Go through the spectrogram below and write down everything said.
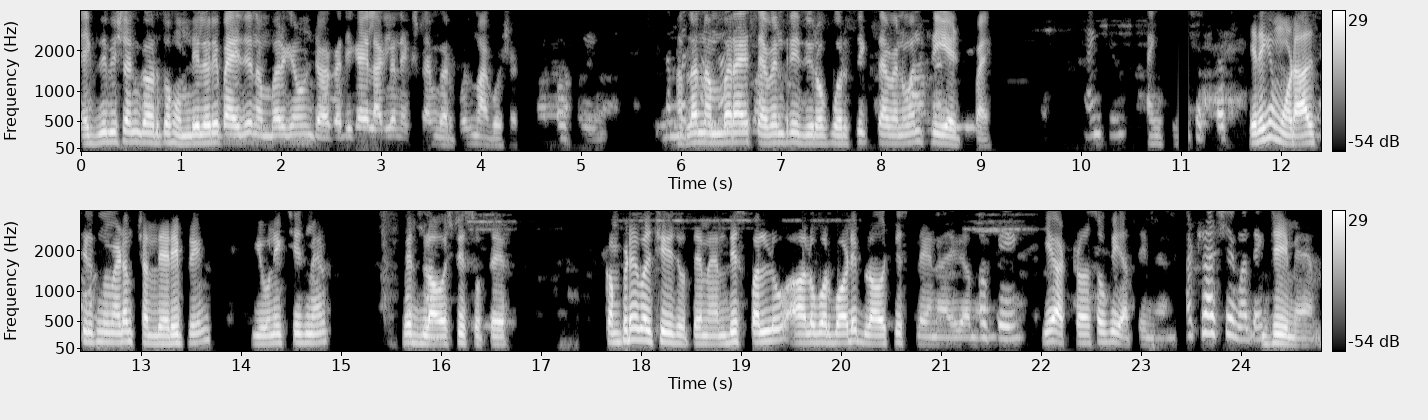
एक्झिबिशन करतो. होम डिलिव्हरी पाहिजे. नंबर घेऊन ठेवा. कधी काही लागलं नेक्स्ट टाइम घरपोच मागवू शकतो. आपला नंबर आहे seven three zero four six seven one three eight five ये देखिए मोडाल सिल्क में मैडम चंदेरी प्रिंट यूनिक चीज़ मैम विद ब्लाउज पीस होते। हैं कंफर्टेबल चीज़ होते हैं ma'am. This pallu all over body blouse piece plain आएगा मैम। ओके ये अठारह सौ की आती है मैम अठराशे मध्ये जी मैम।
